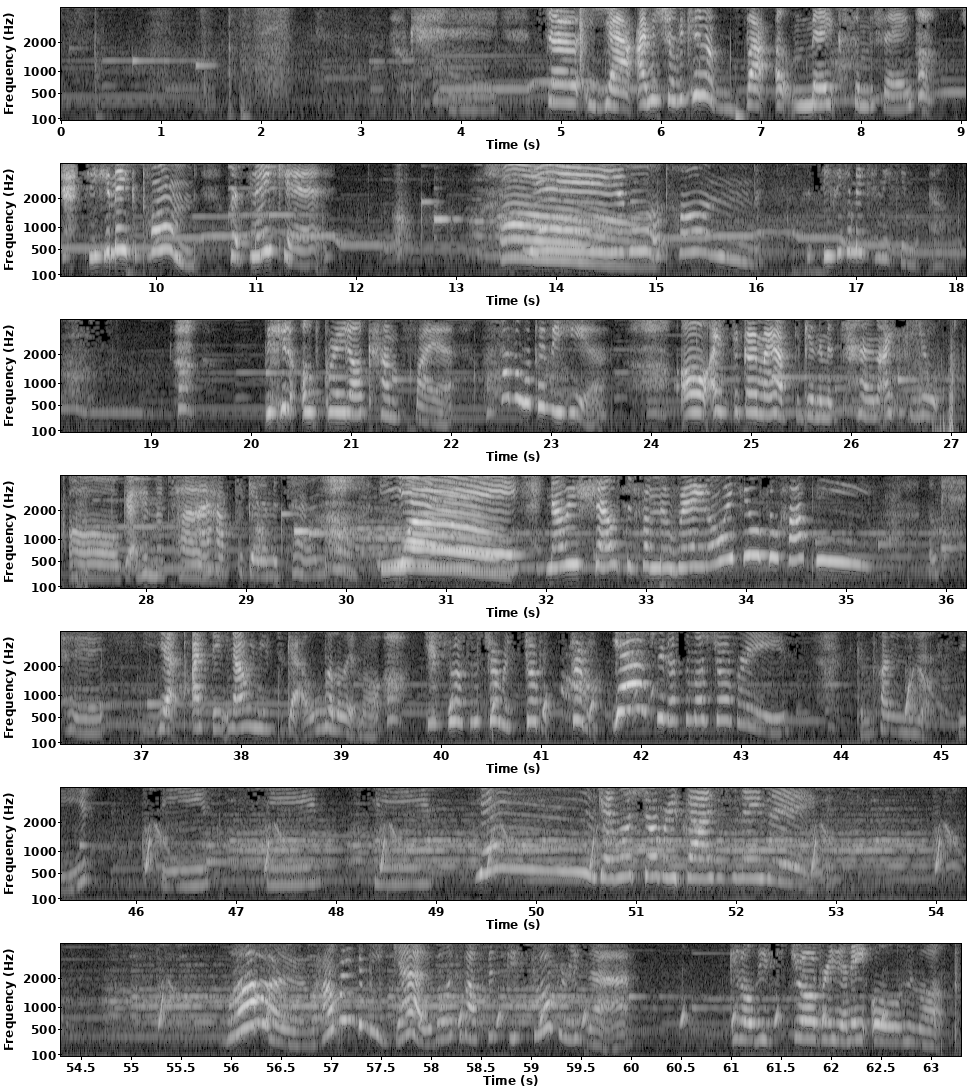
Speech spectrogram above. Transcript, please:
Okay. So, yeah, I'm sure we can uh, make something. yes, we can make a pond. Let's make it. Yay, we have a Oh. little pond. Let's see if we can make anything else. we can upgrade our campfire. Let's have a look over here. Oh, I think I might have to get him a 10. I feel Oh, get him the 10. I have to get him a 10. Whoa. Yay! Now he's sheltered from the rain. Oh, I feel so happy. Okay. Yep, I think now we need to get a little bit more. yes, we got some strawberries. Strawberry, strawberry. Yes, we got some more strawberries. You can plant the seed, seed, seed, seed. Yay! We're getting more strawberries, guys. It's amazing. Whoa! How many did we get? We got like about 50 strawberries there. Let's get all these strawberries and eat all of them up.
